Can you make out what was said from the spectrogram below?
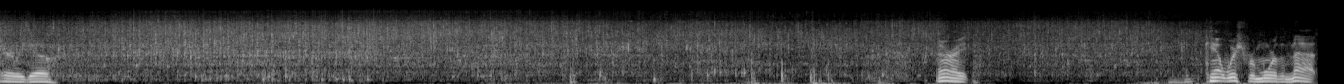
There we go. All right. Can't wish for more than that.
